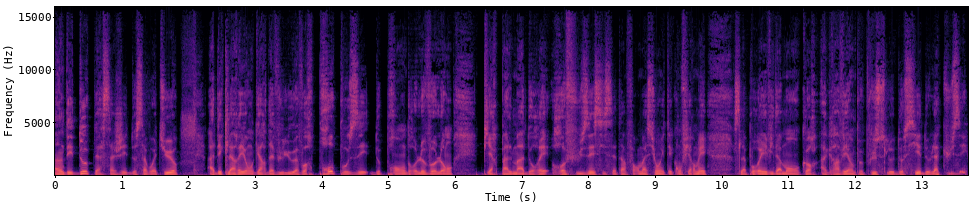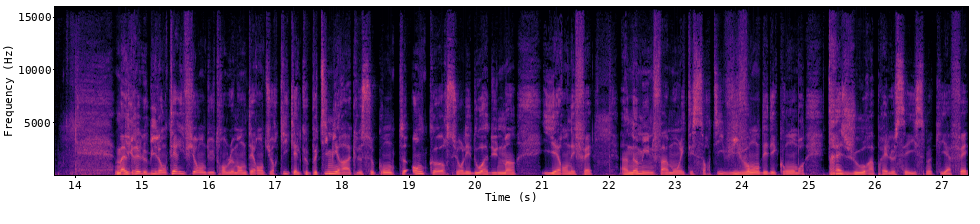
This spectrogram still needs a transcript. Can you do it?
Un des deux passagers de sa voiture a déclaré en garde à vue lui avoir proposé de prendre le volant. Pierre Palmade aurait refusé si cette information était confirmée. Cela pourrait évidemment encore aggraver un peu plus le dossier de l'accusé. Malgré le bilan terrifiant du tremblement de terre en Turquie, quelques petits miracles se comptent encore sur les doigts d'une main. Hier, en effet, un homme et une femme ont été sortis vivants des décombres, 13 jours après le séisme qui a fait,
